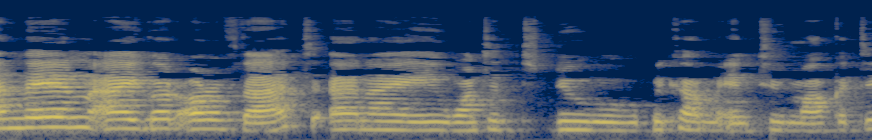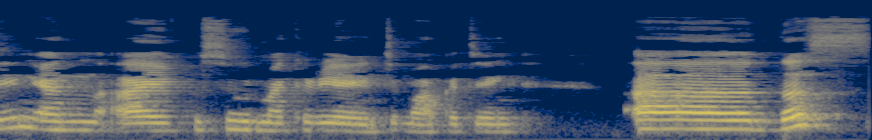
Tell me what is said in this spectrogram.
And then I got out of that and I wanted to do, become into marketing and I pursued my career into marketing. Uh, this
